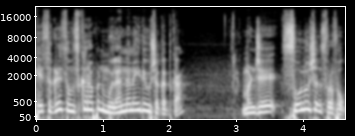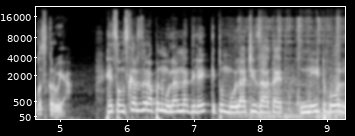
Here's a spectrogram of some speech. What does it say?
हे सगळे संस्कार आपण मुलांना नाही देऊ शकत का? म्हणजे सोल्युशन्सवर फोकस करूया. हे संस्कार जर आपण मुलांना दिले की तू मुलाची जात आहेत नीट बोल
